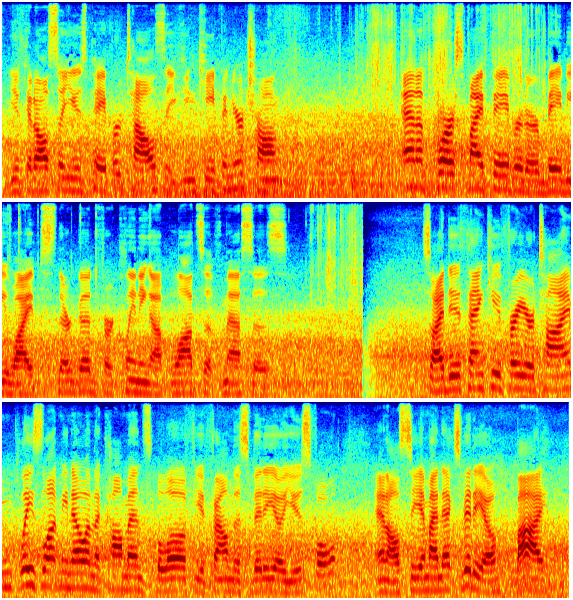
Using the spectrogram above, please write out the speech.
You could also use paper towels that you can keep in your trunk. And of course, my favorite are baby wipes. They're good for cleaning up lots of messes. So I do thank you for your time. Please let me know in the comments below if you found this video useful, and I'll see you in my next video. Bye.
